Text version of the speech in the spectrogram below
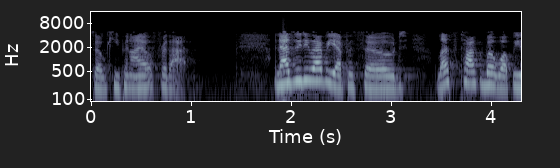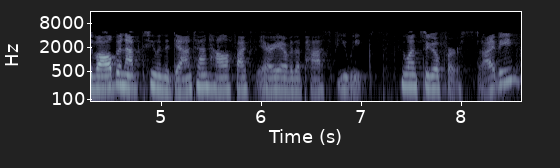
So keep an eye out for that. And as we do every episode, let's talk about what we've all been up to in the downtown Halifax area over the past few weeks. Who wants to go first? Ivy?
